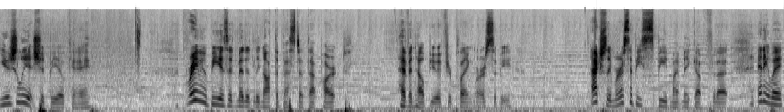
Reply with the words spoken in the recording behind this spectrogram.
usually it should be okay. Reimu B is admittedly not the best at that part. Heaven help you if you're playing Marisa B. Actually, Marisa B's speed might make up for that. Anyway,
